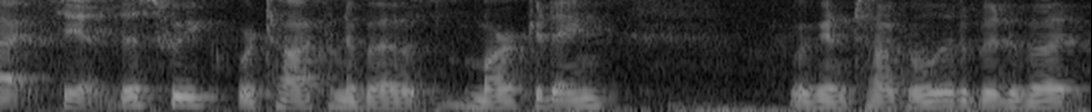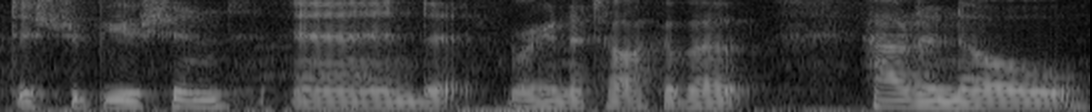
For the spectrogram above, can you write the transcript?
right, so yeah, this week we're talking about marketing. We're going to talk a little bit about distribution, and we're going to talk about how to know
